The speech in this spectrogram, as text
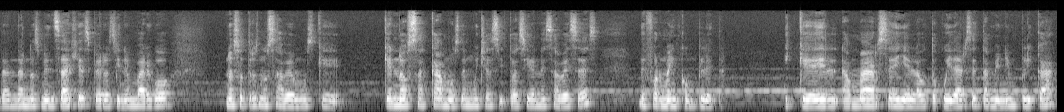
Dándonos mensajes, pero sin embargo nosotros no sabemos que, que nos sacamos de muchas situaciones a veces de forma incompleta y que el amarse y el autocuidarse también implica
